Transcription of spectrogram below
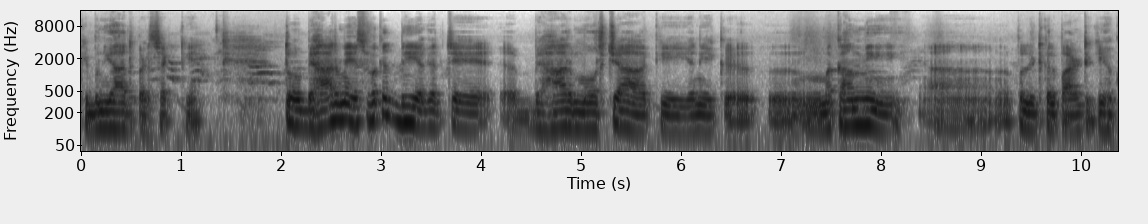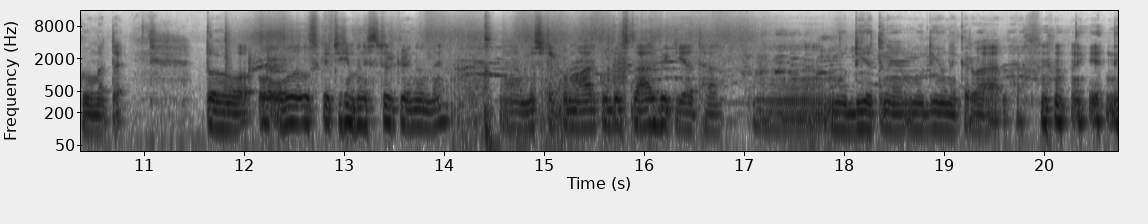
کی بنیاد پڑ سکتی ہیں۔ تو بہار میں اس وقت بھی اگرچہ بہار مورچہ کی یعنی ایک مقامی پولیٹیکل پارٹی کی حکومت ہے، تو اس کے چیف منسٹر کو انہوں نے مسٹر کمار کو گرفتار بھی کیا تھا مودیت نے، مودیوں نے کروایا تھا یعنی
